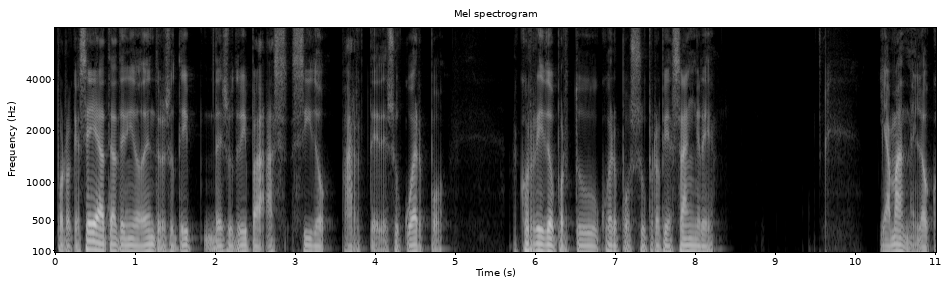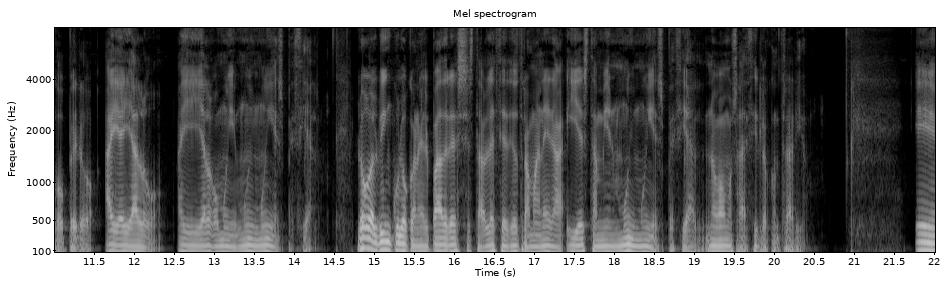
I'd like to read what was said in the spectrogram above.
por lo que sea, te ha tenido dentro de su, de su tripa, has sido parte de su cuerpo, ha corrido por tu cuerpo su propia sangre. Llamadme loco, pero ahí hay algo, ahí hay algo muy, muy, muy especial. Luego el vínculo con el padre se establece de otra manera y es también muy, muy especial. No vamos a decir lo contrario. Eh,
